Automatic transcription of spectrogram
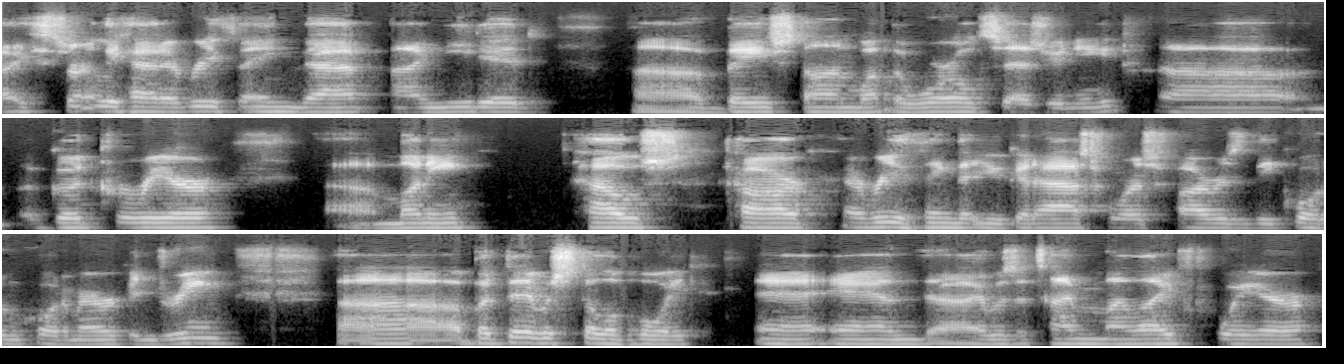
I certainly had everything that I needed uh, based on what the world says you need: uh, a good career, uh, money, house, car, everything that you could ask for as far as the quote unquote American dream. but there was still a void, and, and it was a time in my life where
